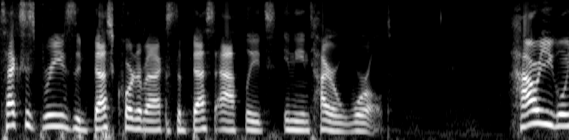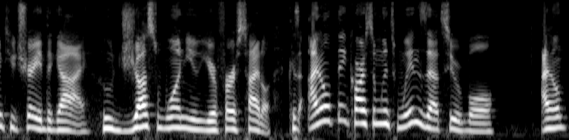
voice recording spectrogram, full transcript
Texas breeds the best quarterbacks, the best athletes in the entire world. How are you going to trade the guy who just won you your first title? Because I don't think Carson Wentz wins that Super Bowl. I don't.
